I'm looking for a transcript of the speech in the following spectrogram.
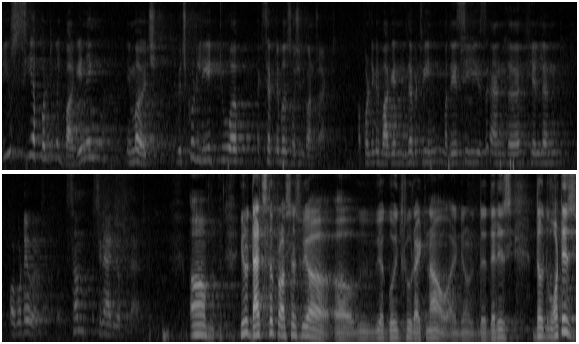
do you see a political bargaining emerge which could lead to an acceptable social contract? A political bargain either between Madhesis and the Hill and or whatever, some scenario for that. Um, you know that's the process we are uh, we are going through right now. And, you know the, there is the, the, what is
